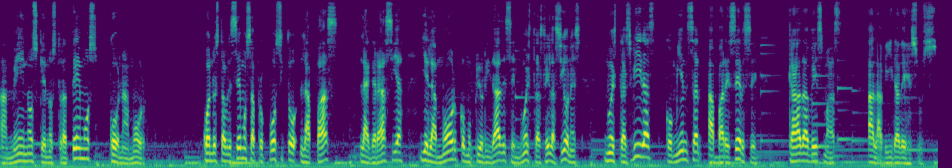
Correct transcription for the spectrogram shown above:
a menos que nos tratemos con amor. Cuando establecemos a propósito la paz, la gracia y el amor como prioridades en nuestras relaciones, nuestras vidas comienzan a parecerse cada vez más a la vida de Jesús.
